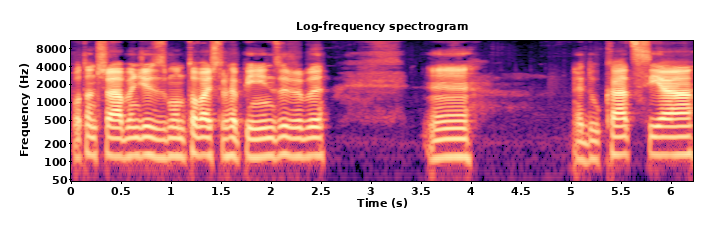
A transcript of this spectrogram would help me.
Potem trzeba będzie zmontować trochę pieniędzy, żeby... Yy, Edukacja.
